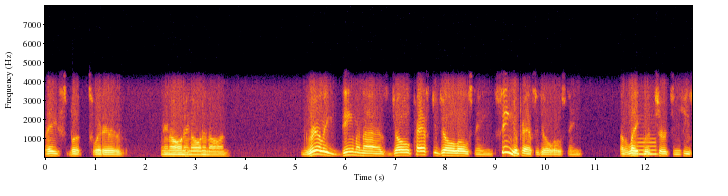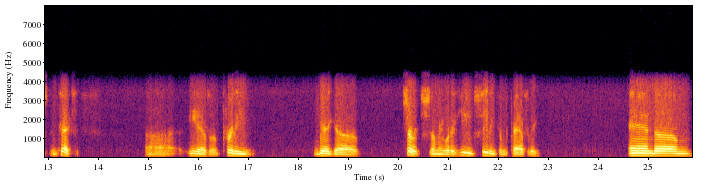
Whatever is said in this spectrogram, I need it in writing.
Facebook, Twitter, and on and on and on, really demonize Joel, Pastor Joel Osteen, Senior Pastor Joel Osteen of Lakewood Church in Houston, Texas. Uh, he has a pretty big uh, church, I mean, with a huge seating capacity. And, um,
